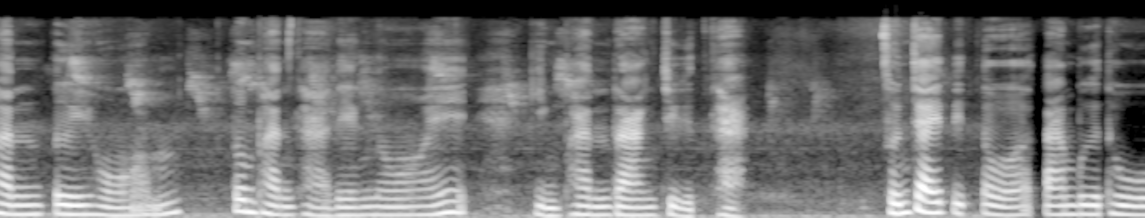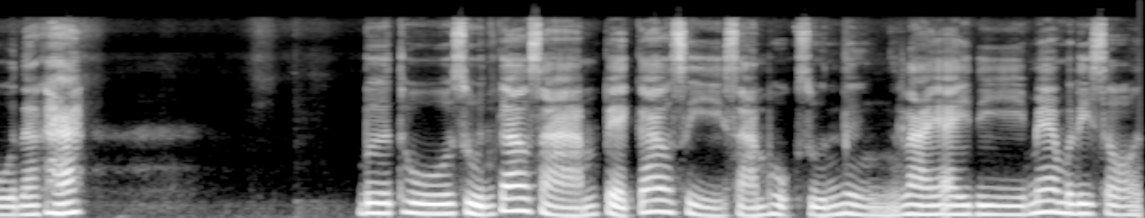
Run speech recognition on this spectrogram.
พันธุ์เตยหอม ต้นพันธุ์ขาแดงน้อย กิ่งพันธุ์รางจืดค่ะ สนใจติดต่อตามเบอร์โทรนะคะ เบอร์โทร 0 9 3 8 9 4 3 6 0 1 Line ID แม่มริสอน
